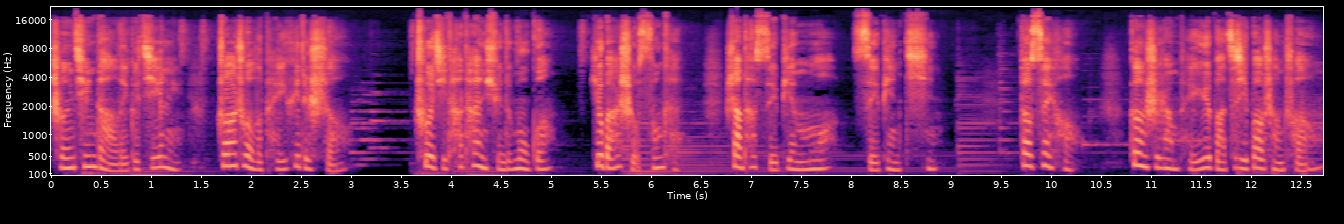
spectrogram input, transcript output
程青打了一个激灵，抓住了裴玉的手，触及他探寻的目光，又把手松开，让他随便摸、随便亲，到最后，更是让裴玉把自己抱上床，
